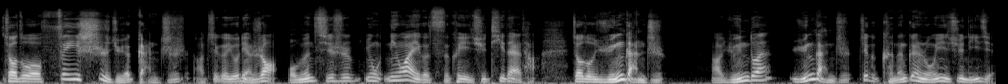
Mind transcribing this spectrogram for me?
叫做非视觉感知啊，这个有点绕，我们其实用另外一个词可以去替代它，叫做云感知。啊，云端云感知这个可能更容易去理解。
